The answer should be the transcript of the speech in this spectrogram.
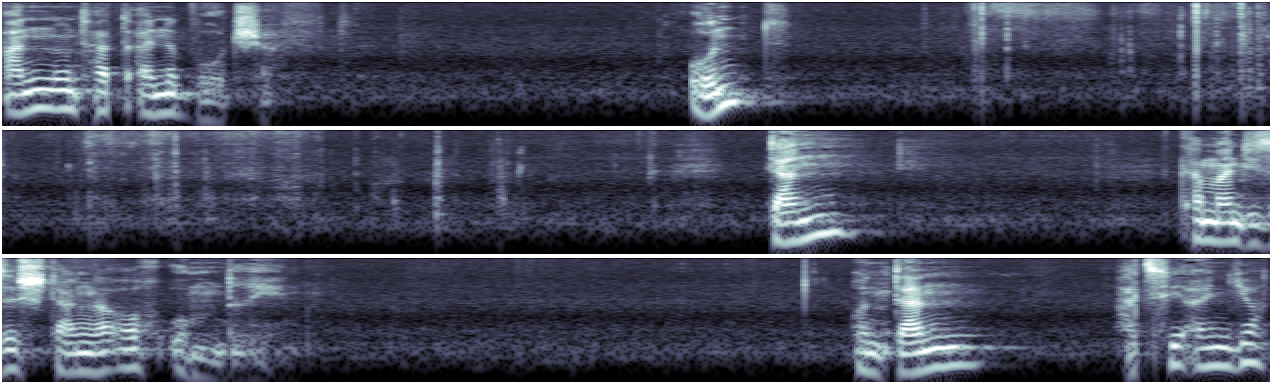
an und hat eine Botschaft. Und dann kann man diese Stange auch umdrehen. Und dann hat sie ein J.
